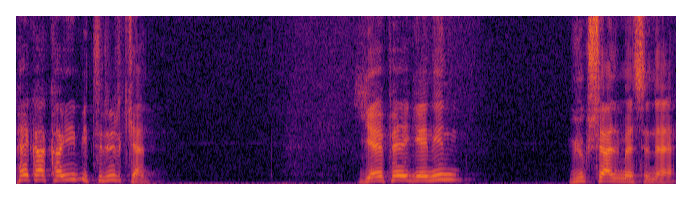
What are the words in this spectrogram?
PKK'yı bitirirken YPG'nin yükselmesine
